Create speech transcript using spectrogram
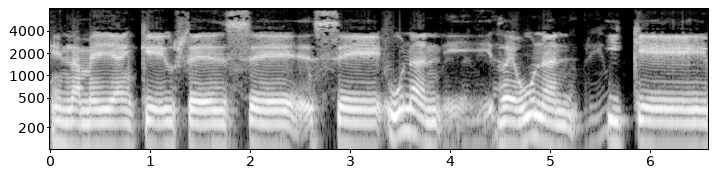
En la medida en que ustedes se unan y reúnan y que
